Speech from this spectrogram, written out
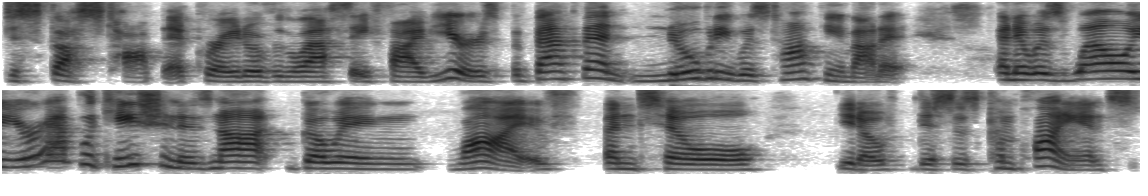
discussed topic right over the last say five years but back then nobody was talking about it and it was well your application is not going live until you know this is compliance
